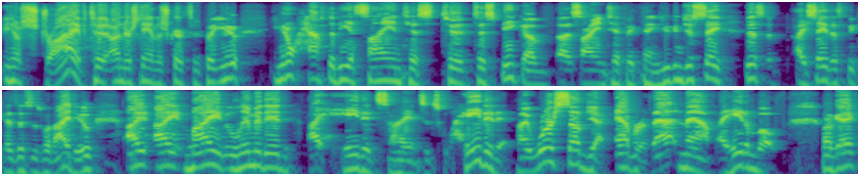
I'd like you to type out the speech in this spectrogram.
you know strive to understand the scriptures but you you don't have to be a scientist to to speak of uh, scientific things. You can just say this i say this because this is what i do. I i my limited i hated science in school. Hated it. My worst subject ever. That and math. I hate them both. Okay?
